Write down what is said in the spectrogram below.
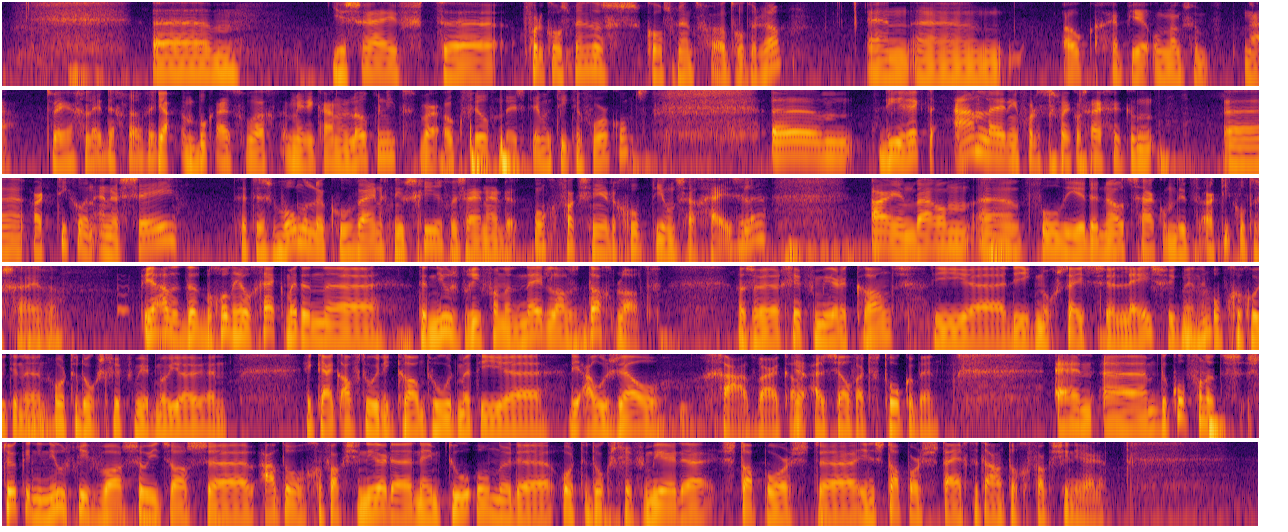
Um, je schrijft uh, voor de correspondent als correspondent uit Rotterdam. En uh, ook heb je onlangs een, nou, twee jaar geleden geloof ik, ja. een boek uitgebracht, Amerikanen lopen niet, waar ook veel van deze thematiek in voorkomt. Um, directe aanleiding voor het gesprek was eigenlijk een uh, artikel in NRC. Het is wonderlijk hoe weinig nieuwsgierig we zijn naar de ongevaccineerde groep die ons zou gijzelen. Arjen, waarom uh, voelde je de noodzaak om dit artikel te schrijven? Ja, dat, begon heel gek met een, uh, de nieuwsbrief van het Nederlands Dagblad. Dat is een geïnformeerde krant die, uh, die ik nog steeds uh, lees. Ik ben mm -hmm. opgegroeid in een orthodox geïnformeerd milieu. En ik kijk af en toe in die krant hoe het met die, uh, die oude zeil gaat, waar ik ja. uit, zelf uit vertrokken ben. En de kop van het stuk in die nieuwsbrief was zoiets als... het aantal gevaccineerden neemt toe onder de orthodox geïnformeerden. Staphorst, in Staphorst stijgt het aantal gevaccineerden.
